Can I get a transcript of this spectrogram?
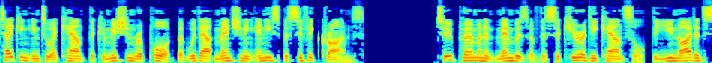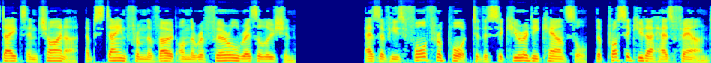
taking into account the Commission report but without mentioning any specific crimes. Two permanent members of the Security Council, the United States and China, abstained from the vote on the referral resolution. As of his fourth report to the Security Council, the prosecutor has found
